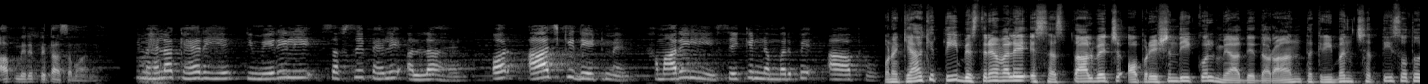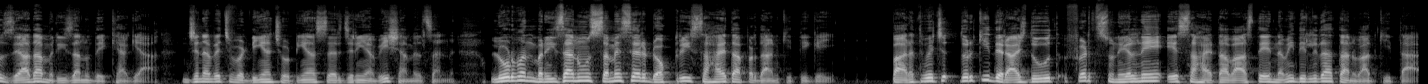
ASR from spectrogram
आप मेरे पिता समान हैं महिला कह रही है कि मेरे लिए सबसे पहले अल्लाह है और आज की डेट में हमारे लिए सेकंड नंबर पे आप हो ਉਹਨਾਂ ਕਿਹਾ ਕਿ 30 ਬਿਸਤਰਿਆਂ ਵਾਲੇ ਇਸ ਹਸਪਤਾਲ ਵਿੱਚ ਆਪਰੇਸ਼ਨ ਦੀ ਕੁੱਲ ਮਿਆਦ ਦੇ ਦੌਰਾਨ ਤਕਰੀਬਨ 3600 ਤੋਂ ਜ਼ਿਆਦਾ ਮਰੀਜ਼ਾਂ ਨੂੰ ਦੇਖਿਆ ਗਿਆ ਜਿਨ੍ਹਾਂ ਵਿੱਚ ਵੱਡੀਆਂ-ਛੋਟੀਆਂ ਸਰਜਰੀਆਂ ਵੀ ਸ਼ਾਮਿਲ ਸਨ ਲੋੜਵੰਦ ਮਰੀਜ਼ਾਂ ਨੂੰ ਸਮੇਂ ਸਿਰ ਡਾਕਟਰੀ ਸਹਾਇਤਾ ਪ੍ਰਦਾਨ ਕੀਤੀ ਗਈ ਭਾਰਤ ਵਿੱਚ ਤੁਰਕੀ ਦੇ ਰਾਜਦੂਤ ਫਿਰਤ ਸੁਨੇਲ ਨੇ ਇਸ ਸਹਾਇਤਾ ਵਾਸਤੇ ਨਵੀਂ ਦਿੱਲੀ ਦਾ ਧੰਨਵਾਦ ਕੀਤਾ।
